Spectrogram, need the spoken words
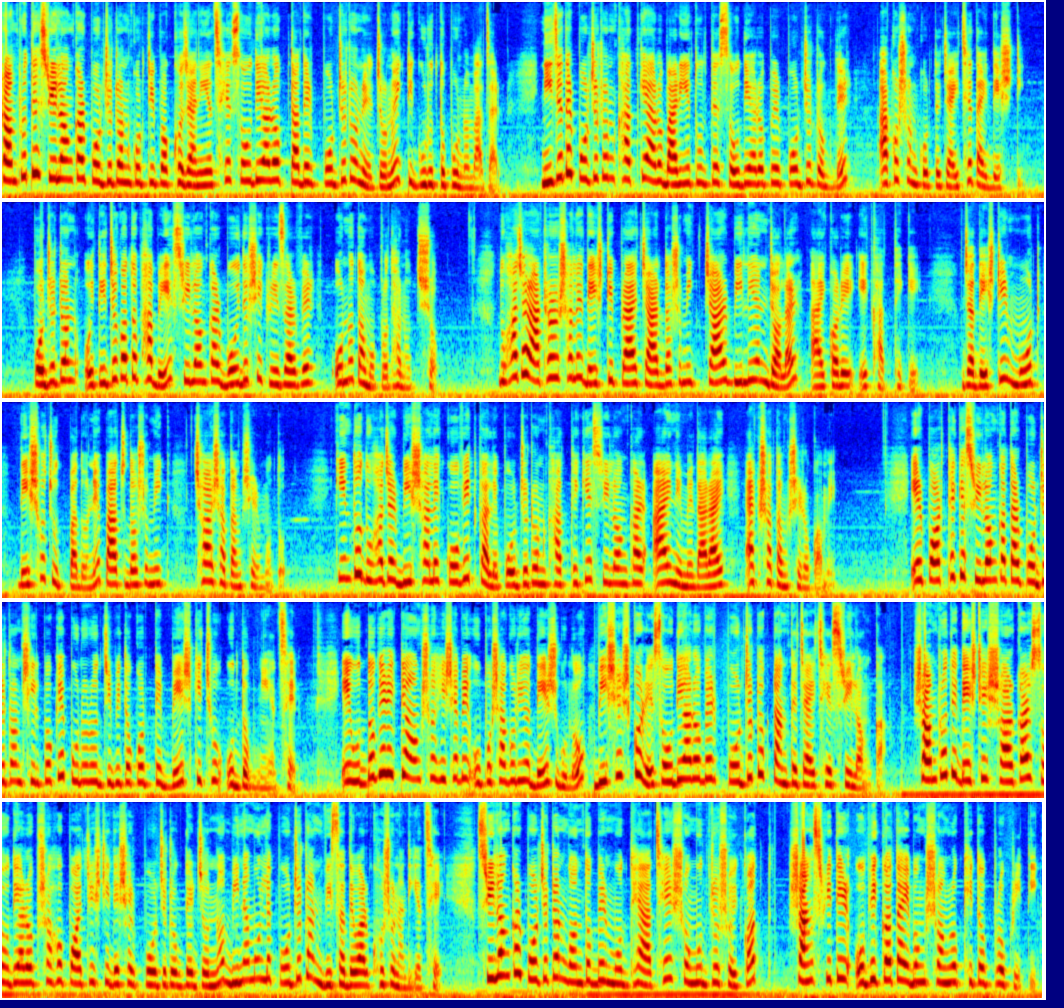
সম্প্রতি শ্রীলঙ্কার পর্যটন কর্তৃপক্ষ জানিয়েছে, সৌদি আরব তাদের পর্যটনের জন্য একটি গুরুত্বপূর্ণ বাজার। নিজেদের পর্যটন খাতকে আরও বাড়িয়ে তুলতে সৌদি আরবের পর্যটকদের আকর্ষণ করতে চাইছে তাই দেশটি। পর্যটন ঐতিহ্যগতভাবে শ্রীলঙ্কার বৈদেশিক রিজার্ভের অন্যতম প্রধান উৎস। দু হাজার আঠারো সালে দেশটি প্রায় চার দশমিক চার বিলিয়ন ডলার আয় করে এ খাত থেকে, যা দেশটির মোট দেশজ উৎপাদনে পাঁচ দশমিক ছয় শতাংশের মতো। কিন্তু দু হাজার বিশ সালে কোভিডকালে পর্যটন খাত থেকে শ্রীলঙ্কার আয় নেমে দাঁড়ায় এক শতাংশেরও কমে। এরপর থেকে শ্রীলঙ্কা তার পর্যটন শিল্পকে পুনরুজ্জীবিত করতে বেশ কিছু উদ্যোগ নিয়েছে। এই উদ্যোগের একটি অংশ হিসেবে উপসাগরীয় দেশগুলো, বিশেষ করে সৌদি আরবের পর্যটক টানতে চাইছে শ্রীলঙ্কা। সম্প্রতি দেশটির সরকার সৌদি আরব সহ পঁয়ত্রিশটি দেশের পর্যটকদের জন্য বিনামূল্যে পর্যটন ভিসা দেওয়ার ঘোষণা দিয়েছে। শ্রীলঙ্কার পর্যটন গন্তব্যের মধ্যে আছে সমুদ্র সৈকত, সাংস্কৃতির অভিজ্ঞতা এবং সংরক্ষিত প্রকৃতি।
